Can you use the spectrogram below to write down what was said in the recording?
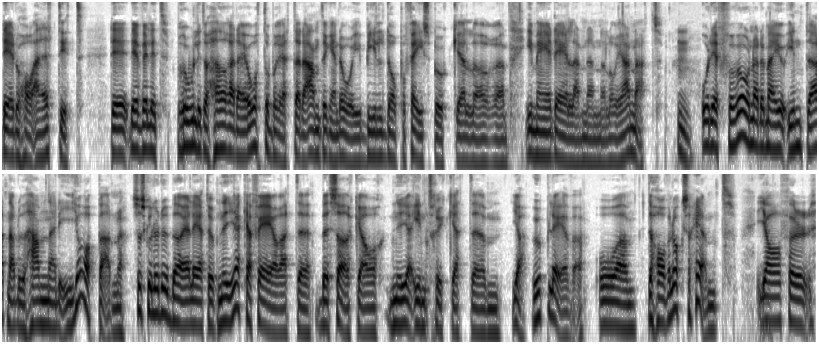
det du har ätit det, det, är väldigt roligt att höra dig återberätta det antingen då i bilder på Facebook eller uh, i meddelanden eller i annat. Mm. Och det förvånade mig ju inte att när du hamnade i Japan så skulle du börja leta upp nya kaféer att uh, besöka och nya intryck att um, ja, uppleva. Och um, det har väl också hänt? Ja, för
